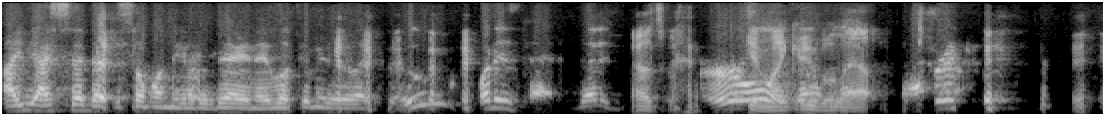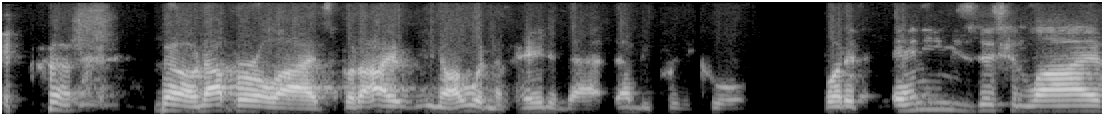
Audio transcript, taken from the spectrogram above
I, I, I said that to someone the other day, and they looked at me. They're like, "Who? What is that? Is that I was a girl? getting my Google out. no, not Burl Ives, but I, you know, I wouldn't have hated that. That'd be pretty cool. But if any musician live,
